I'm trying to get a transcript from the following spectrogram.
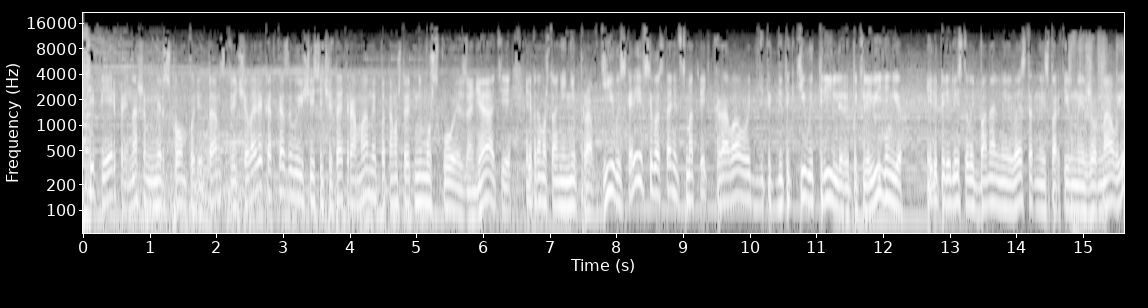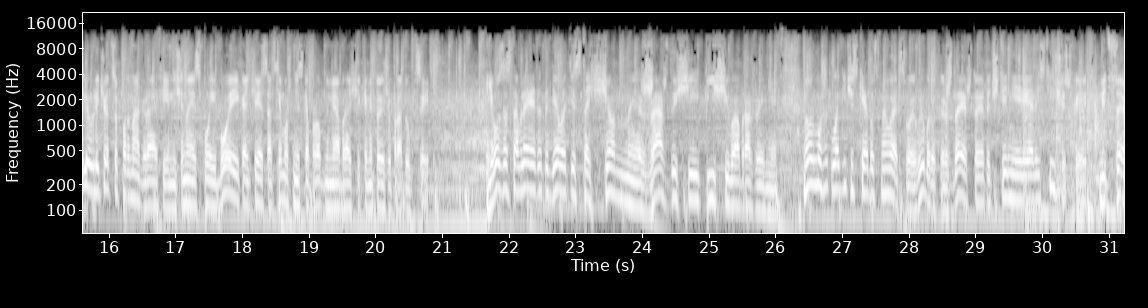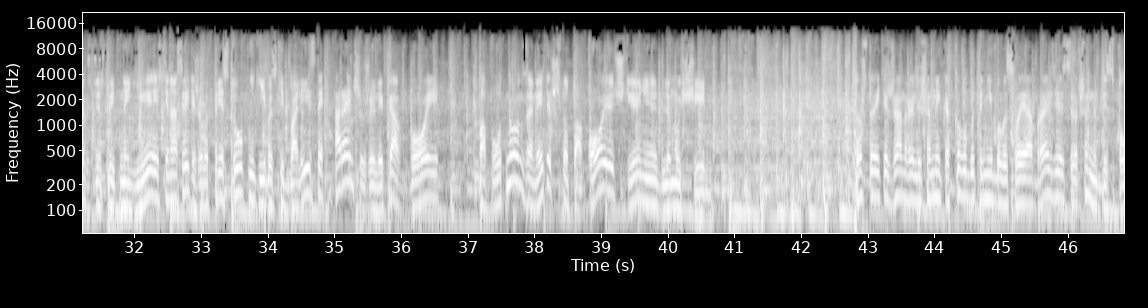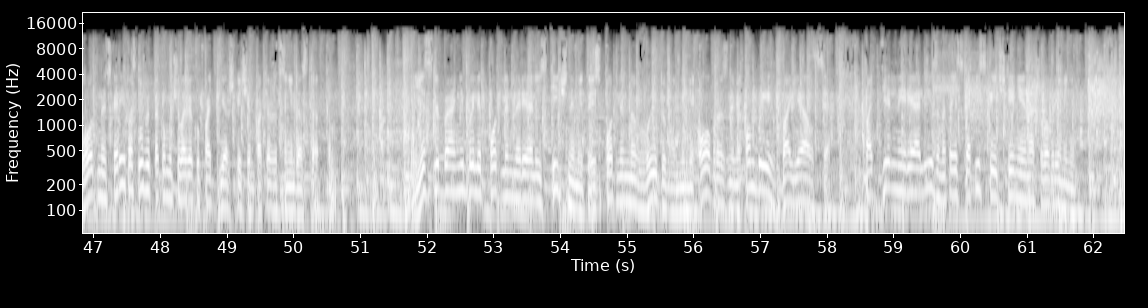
Теперь, при нашем мирском пуританстве, человек, отказывающийся читать романы, потому что это не мужское занятие, или потому что они неправдивы, скорее всего, станет смотреть кровавые детективы-триллеры по телевидению, или перелистывать банальные вестерны и спортивные журналы, или увлечется порнографией, начиная с плейбоя и кончая совсем уж низкопробными образчиками той же продукции. Его заставляет это делать истощенные, жаждущие пищи воображения. Но он может логически обосновать свой выбор, утверждая, что это чтение реалистическое. Ведь секс действительно есть, и на свете живут преступники и баскетболисты, а раньше жили ковбои. Попутно он заметит, что такое чтение для мужчин. То, что эти жанры лишены какого бы то ни было своеобразия, совершенно бесплодны, скорее послужит такому человеку поддержкой, чем покажется недостатком. Если бы они были подлинно реалистичными, то есть подлинно выдуманными, образными, он бы их боялся. Поддельный реализм – это эскапистское чтение нашего времени.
